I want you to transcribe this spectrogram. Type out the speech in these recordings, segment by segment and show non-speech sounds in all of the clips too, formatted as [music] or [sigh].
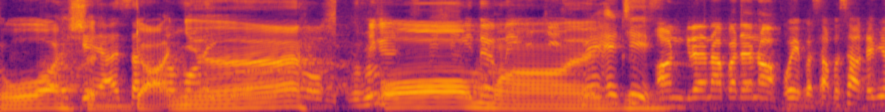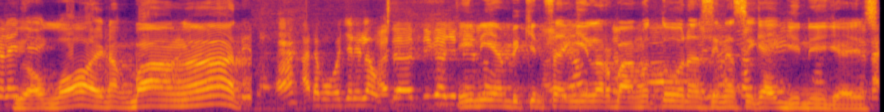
Wah, Okey, sedapnya. Oh my. On Grana Padano. Weh, besar-besar dia punya Ya. Allah, enak banget. Ada berapa jenis lauk? Ada tiga jenis. Ini yang bikin saya ngiler banget tuh nasi-nasi kayak gini, guys.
